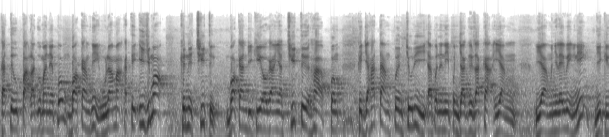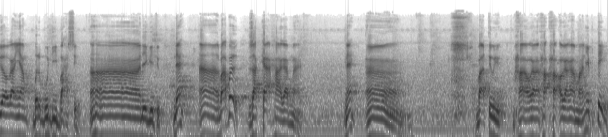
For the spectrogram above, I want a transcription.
kata upat lagu mana pun bahkan ni ulama kata ijma' kena cerita. Bahkan dikira orang yang cerita ha pem, kejahatan pencuri apa ni penjaga zakat yang yang menyeleweng ni dikira orang yang berbudi bahasa. Ha dia gitu. Dah ha sebab apa? Zakat haraman. Nah ha. Sebab tu hak orang hak, hak orang ramai ni penting.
